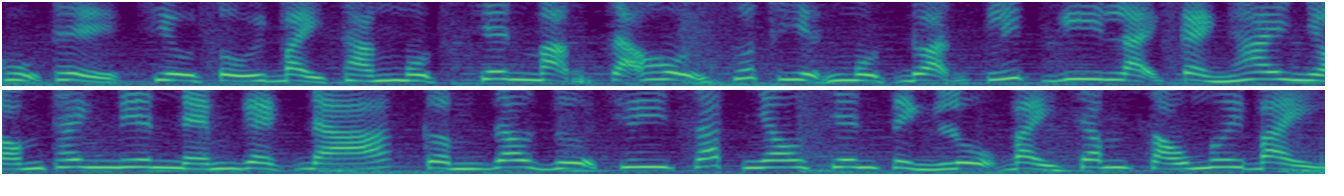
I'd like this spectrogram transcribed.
Cụ thể, chiều tối 7 tháng 1, trên mạng xã hội xuất hiện một đoạn clip ghi lại cảnh hai nhóm thanh niên ném gạch đá, cầm dao dựa truy sát nhau trên tỉnh lộ 767.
